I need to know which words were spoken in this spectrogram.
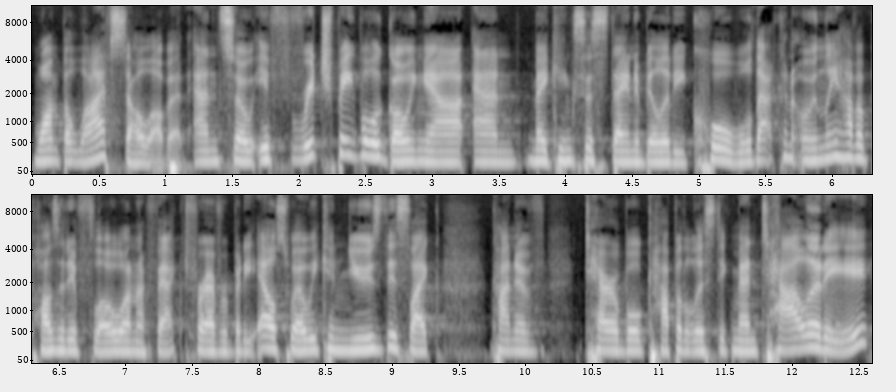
want the lifestyle of it. And so if rich people are going out and making sustainability cool, well, that can only have a positive flow on effect for everybody else, where we can use this like kind of terrible capitalistic mentality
